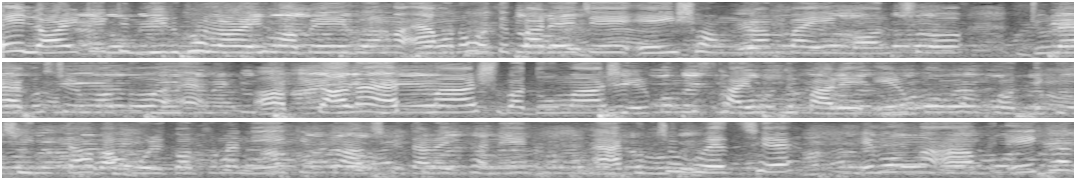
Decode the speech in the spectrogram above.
এই লড়াইটা একটি দীর্ঘ লড়াই হবে এবং এমনও হতে পারে যে এই সংগ্রাম বা এই মঞ্চ জুলাই আগস্টের মতো টানা এক মাস বা দু মাস এরকম স্থায়ী হতে পারে এরকম একটি চিন্তা বা পরিকল্পনা নিয়ে কিন্তু আজকে তারা এখানে একত্র হয়েছে এবং আহ, এইখান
